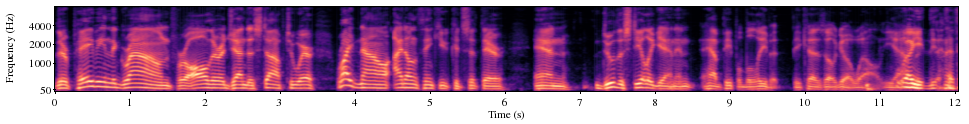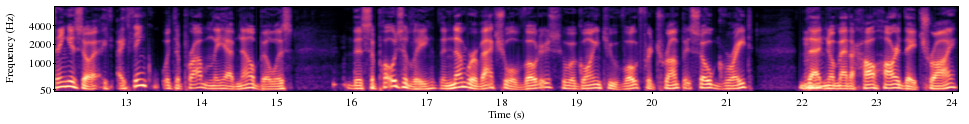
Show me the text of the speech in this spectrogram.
they're paving the ground for all their agenda stuff to where right now I don't think you could sit there and do the steal again and have people believe it because they'll go, well, yeah. Well, the, the thing is, though, I, I think what the problem they have now, Bill, is the supposedly the number of actual voters who are going to vote for Trump is so great that mm-hmm. no matter how hard they try,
